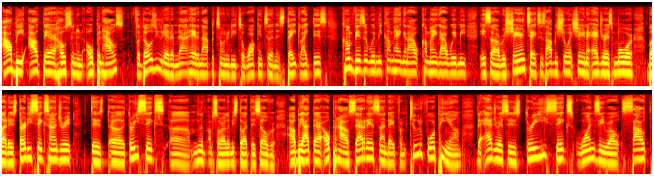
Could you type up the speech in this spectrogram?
I'll be out there hosting an open house for those of you that have not had an opportunity to walk into an estate like this, come visit with me. Come hanging out. Come hang out with me. It's uh, Sharon, Texas. I'll be showing, sharing the address more, but it's 3600 there's uh three six um I'm sorry, let me start this over. I'll be out there open house Saturday and Sunday from two to four PM. The address is three six one zero South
